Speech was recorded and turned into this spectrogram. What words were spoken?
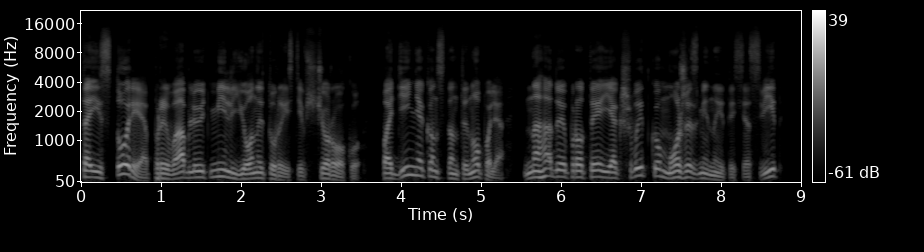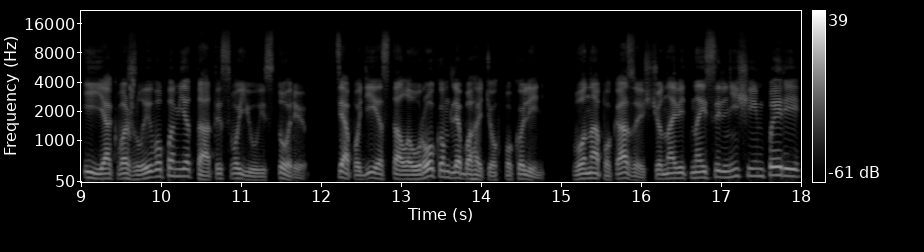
та історія приваблюють мільйони туристів щороку. Падіння Константинополя нагадує про те, як швидко може змінитися світ і як важливо пам'ятати свою історію. Ця подія стала уроком для багатьох поколінь. Вона показує, що навіть найсильніші імперії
